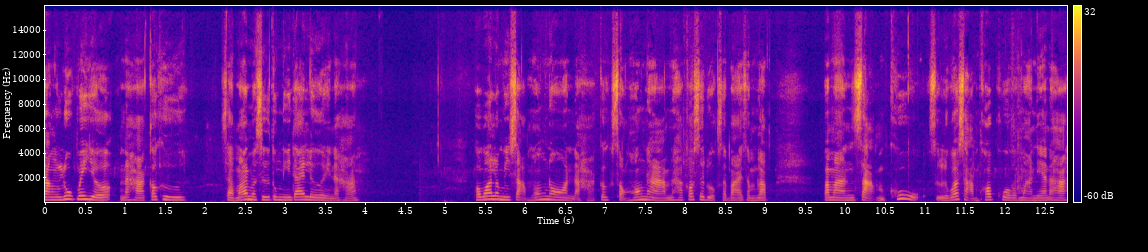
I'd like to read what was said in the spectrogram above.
ยังลูกไม่เยอะนะคะ ก็คือสามารถมาซื้อตรงนี้ได้เลยนะคะ เพราะว่าเรามี 3 ห้องนอนนะคะ ก็สองห้องน้ำนะคะ ก็สะดวกสบายสำหรับ ประมาณ 3 คู่หรือว่า 3 ครอบครัวประมาณนี้นะคะ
